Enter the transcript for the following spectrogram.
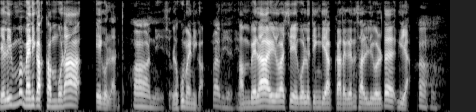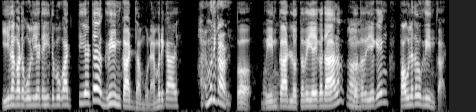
කෙලින්ම මැනිකක් කම්බුණා ඒගොල්ලන්ට. ලොකු මැනික අම්බෙලා ඉදවස්සේ ඒගොල්ල තින් ගයක් අරගෙන සල්ලිවොල්ට ගිය. ඊළඟට කොලියට හිතපු කට්ටියට ග්‍රීන් කාඩ් හම්බුණ ඇමරිකායි ඇමරිකාව? ඕ ග්‍රීන් කාඩ් ලොතරියක දාලා ලොතරියකෙන් පවුලටම ග්‍රීන් කාඩ්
